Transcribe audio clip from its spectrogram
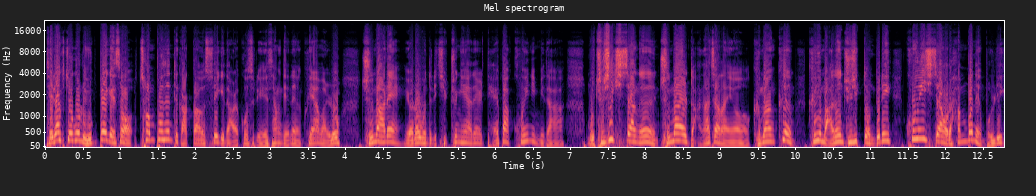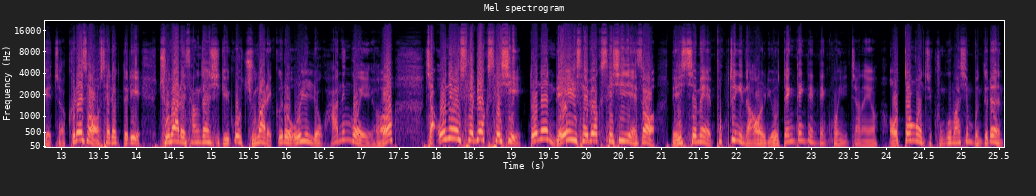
대략적으로 600에서 1000% 가까운 수익이 나올 것으로 예상되는 그야말로 주말에 여러분들이 집중해야 될 대박 코인입니다. 뭐 주식 시장은 주말도 안 하잖아요. 그만큼 그 많은 주식 돈들이 코인 시장으로 한 번에 몰리겠죠. 그래서 세력들이 주말에 상장시키고 주말에 끌어올리려고 하는 거예요. 자, 오늘 새벽 3시 또는 내일 새벽 3시에서 4시쯤에 폭등이 나올 요 땡땡땡땡 코인 있잖아요. 어떤 건지 궁금하신 분들은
